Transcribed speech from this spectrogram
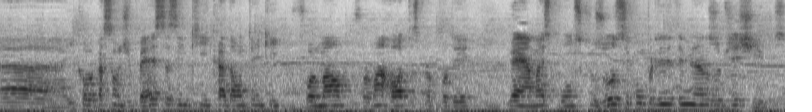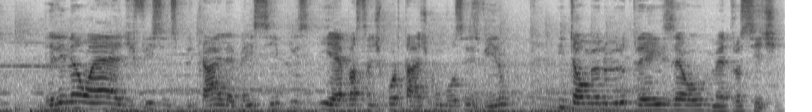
ah, e colocação de peças em que cada um tem que formar, formar rotas para poder ganhar mais pontos que os outros e cumprir determinados objetivos. Ele não é difícil de explicar, ele é bem simples e é bastante portátil, como vocês viram. Então, meu número 3 é o Metro City.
